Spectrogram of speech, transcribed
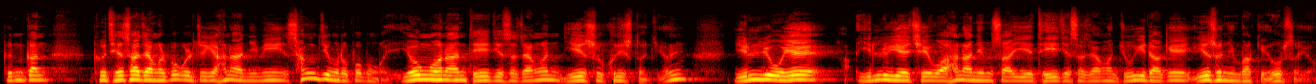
그러니까 그 제사장을 뽑을 적에 하나님이 상징으로 뽑은 거예요. 영원한 대제사장은 예수 그리스도죠. 인류의 인류의 죄와 하나님 사이의 대제사장은 유일하게 예수님밖에 없어요.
